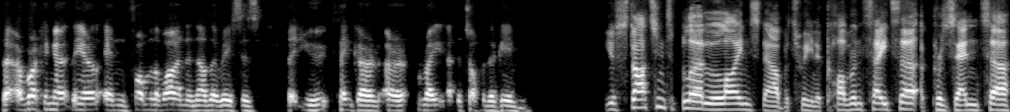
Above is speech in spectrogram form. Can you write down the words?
that are working out there in Formula One and other races that you think are, are right at the top of the game? You're starting to blur the lines now between a commentator, a presenter,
